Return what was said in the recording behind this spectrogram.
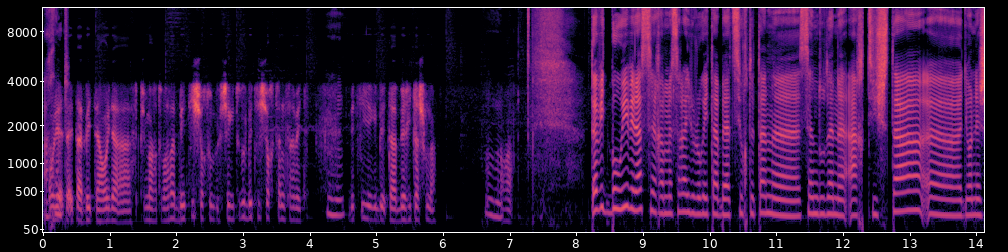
Arrunt. eta, eta beti, hori da, azpimarratu behar da, beti sortu, segitu du beti sortzen zerbait. Mhm. Beti, eta berritasuna. Mhm. Hora. David Bowie, beraz, erran bezala, irurogeita behatzi urtetan uh, zendu den artista, uh, Joanes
